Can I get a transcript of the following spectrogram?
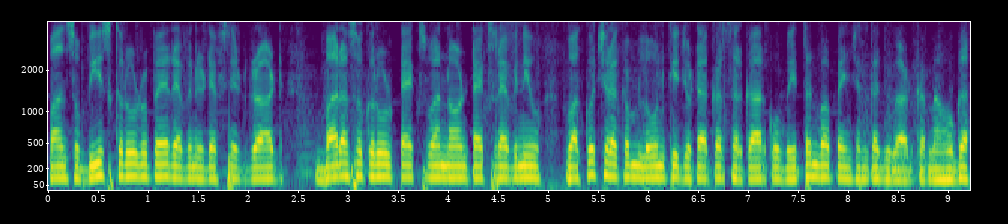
520 करोड़ रुपए revenue deficit grant 1200 crore tax व नॉन टैक्स रेवेन्यू व कुछ रकम लोन की जुटाकर सरकार को वेतन व पेंशन का जुगाड़ करना होगा।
